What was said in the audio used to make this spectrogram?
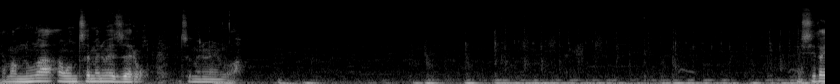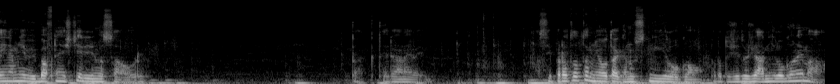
Já mám nula a on se jmenuje zero. On se jmenuje nula. Jestli tady na mě vybavne ještě dinosaur. Teda nevím. Asi proto to mělo tak hnusný logo, protože to žádný logo nemá.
